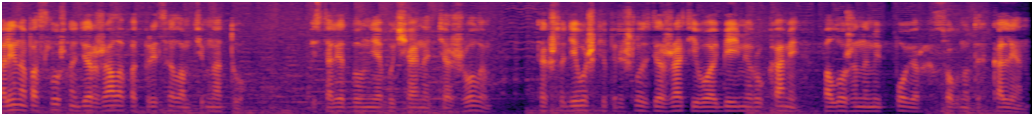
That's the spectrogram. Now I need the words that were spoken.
Алина послушно держала под прицелом темноту. Пистолет был необычайно тяжелым, так что девушке пришлось держать его обеими руками, положенными поверх согнутых колен.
